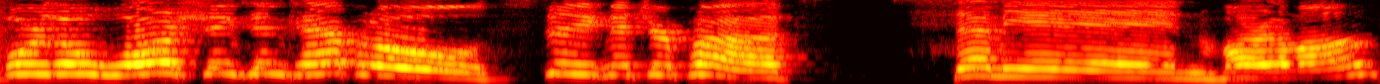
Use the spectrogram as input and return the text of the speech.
For the Washington Capitals, signature pucks, Semyon Varlamov.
